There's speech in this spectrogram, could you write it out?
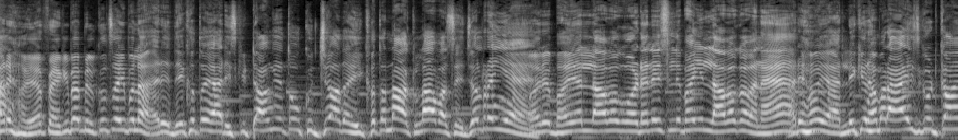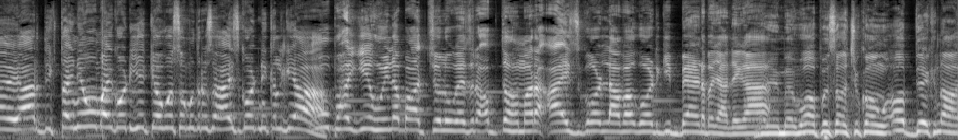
अरे हाँ यार फ्रैंकली भाई बिल्कुल सही बोला। अरे देखो तो यार इसकी टांगे तो कुछ ज़्यादा ही खतरनाक लावा से जल रही हैं। अरे भाई यार लावा गॉड है ना इसलिए भाई ये लावा का बना है। अरे हाँ यार लेकिन हमारा आइस गोड कहाँ है यार? दिखता ही नहीं। ओ माय गॉड ये क्या हुआ? समुद्र से आइस गोड निकल गया। ओ भाई ये हुई ना बात चलो गैसर अब तो हमारा आइस गोड लावा गॉड की बैंड बजा देगा। अरे मैं वापस आ चुका हूँ। अब देखना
